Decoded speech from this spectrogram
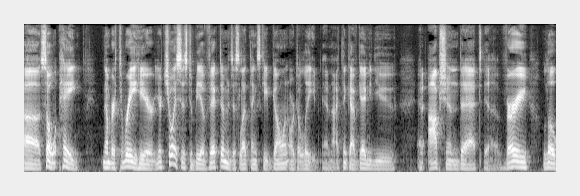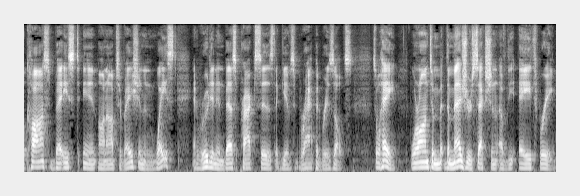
Uh, so, hey, number three here, your choice is to be a victim and just let things keep going or to lead. And I think I've given you an option that very low cost based in on observation and waste and rooted in best practices that gives rapid results. So hey, we're on to the measures section of the A3.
